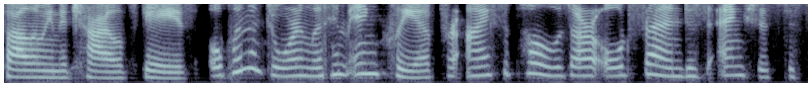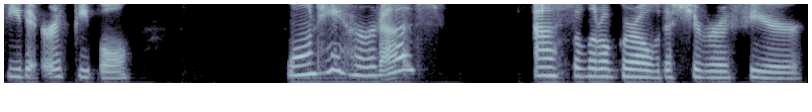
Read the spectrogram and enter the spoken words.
following the child's gaze. Open the door and let him in, Clia, for I suppose our old friend is anxious to see the earth people. Won't he hurt us? asked the little girl with a shiver of fear.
